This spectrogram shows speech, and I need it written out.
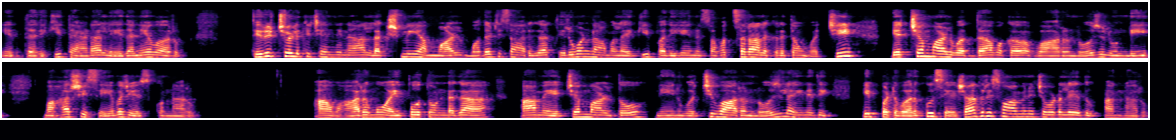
ఇద్దరికీ తేడా లేదనేవారు. తిరుచులికి చెందిన లక్ష్మీ అమ్మాళ్ మొదటిసారిగా తిరువణ్ణామలైకి పదిహేను సంవత్సరాల క్రితం వచ్చి ఎచ్చమ్మాళ్ వద్ద ఒక వారం రోజులుండి మహర్షి సేవ చేసుకున్నారు. ఆ వారము అయిపోతుండగా ఆమె యచ్చమ్మాళ్తో నేను వచ్చి వారం రోజులైనది. ఇప్పటి వరకు శేషాద్రి స్వామిని చూడలేదు అన్నారు.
